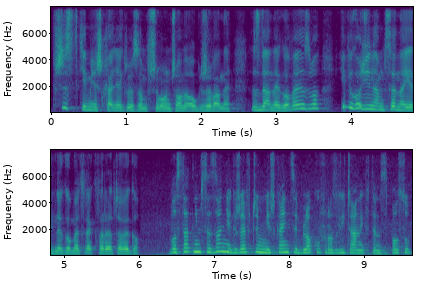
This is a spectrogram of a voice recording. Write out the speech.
wszystkie mieszkania, które są przyłączone, ogrzewane z danego węzła i wychodzi nam cena jednego metra kwadratowego. W ostatnim sezonie grzewczym mieszkańcy bloków rozliczanych w ten sposób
